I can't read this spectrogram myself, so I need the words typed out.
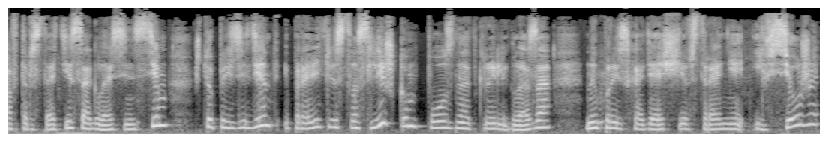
Автор статьи согласен с тем, что президент и правительство слишком поздно открыли глаза на происходящее в стране, и все же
